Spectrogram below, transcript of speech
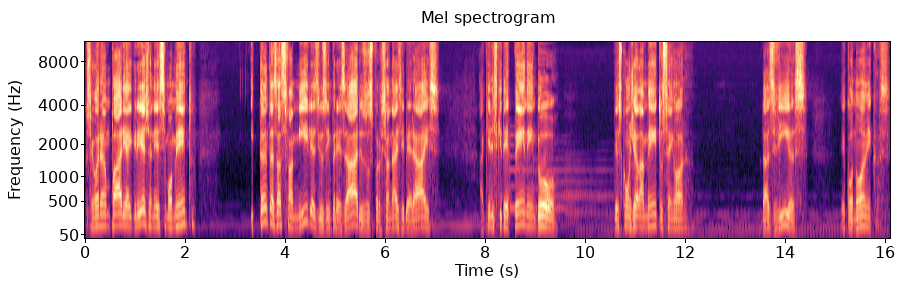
Que o Senhor ampare a igreja nesse momento e tantas as famílias e os empresários, os profissionais liberais, aqueles que dependem do descongelamento, Senhor, das vias econômicas,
